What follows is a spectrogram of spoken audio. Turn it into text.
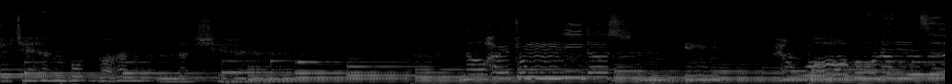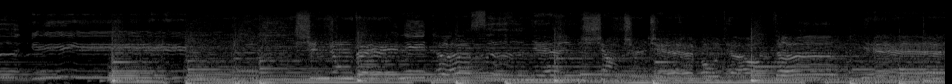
时间不断的写，脑海中你的身影让我不能自已，心中对你的思念像是戒不掉的烟。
